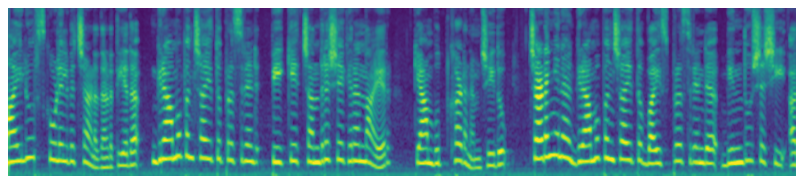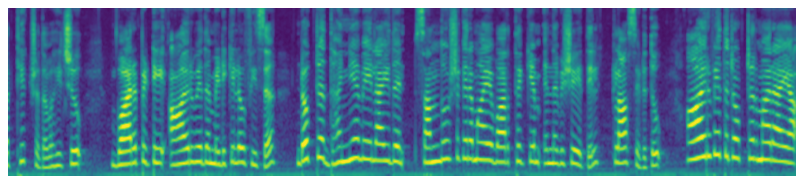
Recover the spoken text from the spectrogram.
മൈലൂർ സ്കൂളിൽ വെച്ചാണ് നടത്തിയത്. Grama panchayat president P K Chandrasekharan Nair camp ഉദ്ഘാടനം ചെയ്തു. ചടങ്ങിന് ഗ്രാമപഞ്ചായത്ത് വൈസ് പ്രസിഡന്റ് ബിന്ദു ശശി അധ്യക്ഷത വഹിച്ചു. Varappetty Ayurveda medical officer doctor Dhanya Velayudhan സന്തോഷകരമായ വാർദ്ധക്യം എന്ന വിഷയത്തിൽ ക്ലാസ് എടുത്തു. ആയുർവേദ ഡോക്ടർമാരായ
